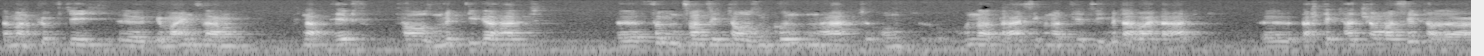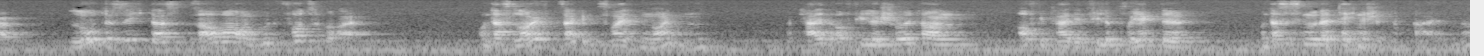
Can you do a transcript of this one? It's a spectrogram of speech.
wenn man künftig äh, gemeinsam knapp 11.000 Mitglieder hat, äh, 25.000 Kunden hat und 130, 140 Mitarbeiter hat, äh, da steckt halt schon was hinter. Da lohnt es sich, das sauber und gut vorzubereiten. Und das läuft seit dem 2.9., verteilt auf viele Schultern, aufgeteilt in viele Projekte. Und das ist nur der technische Teil. Ne?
